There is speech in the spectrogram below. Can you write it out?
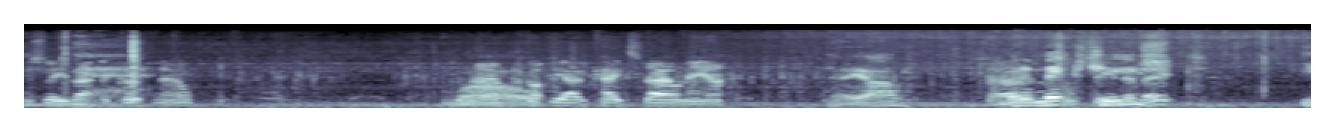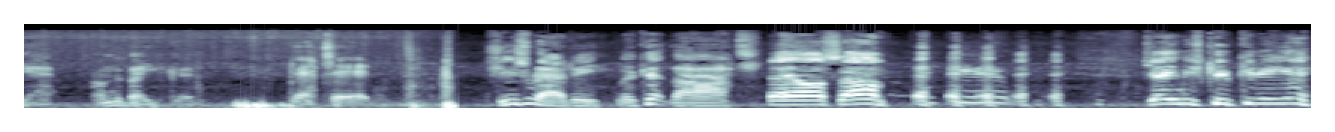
Just leave that to cook now. Now, Wow. I've got the oatcakes down here. There you are. So Bit of mixed we'll see in a cheese. Yeah, and the bacon. Get in. She's ready. Look at that. Hey, oh, Sam. Thank you. Jamie's cooking here.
